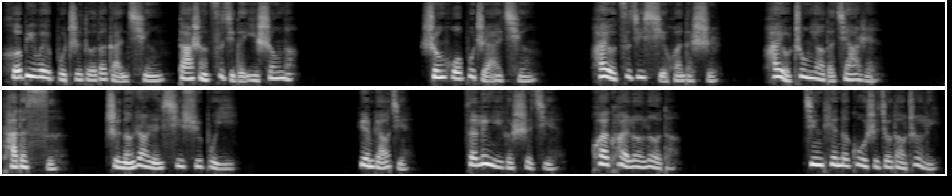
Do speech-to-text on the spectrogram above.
何必为不值得的感情搭上自己的一生呢？生活不止爱情，还有自己喜欢的事，还有重要的家人。他的死，只能让人唏嘘不已。愿表姐在另一个世界快快乐乐的。今天的故事就到这里，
